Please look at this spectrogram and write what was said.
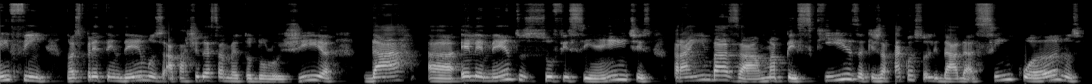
Enfim, nós pretendemos, a partir dessa metodologia, dar uh, elementos suficientes para embasar uma pesquisa que já está consolidada há cinco anos,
